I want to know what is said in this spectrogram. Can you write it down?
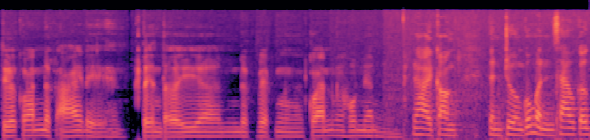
chưa quen được ai để tiến tới à, được việc quen hôn nhân. Rồi còn tình trường của mình sao cưng?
